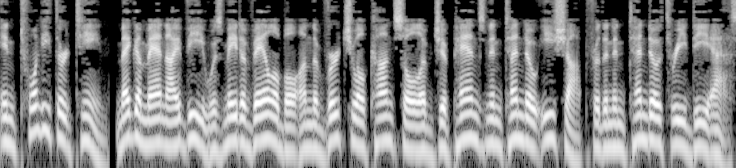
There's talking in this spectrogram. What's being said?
In 2013, Mega Man IV was made available on the Virtual Console of Japan's Nintendo eShop for the Nintendo 3DS.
